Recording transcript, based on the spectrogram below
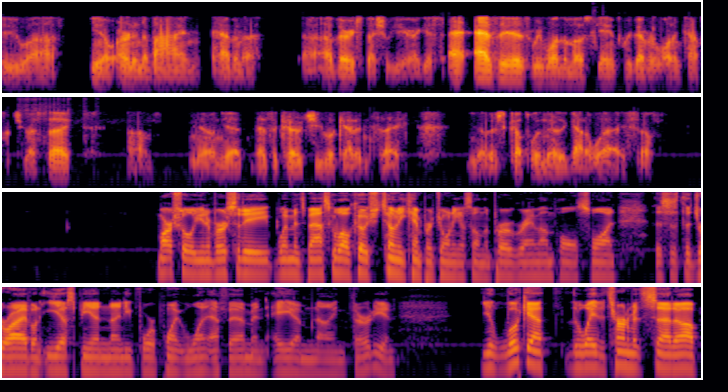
to uh, you know earning a bye and having a a very special year. I guess as is, we won the most games we've ever won in Conference USA. Um, you know, and yet as a coach, you look at it and say, you know, there's a couple in there that got away. So. Marshall University women's basketball coach Tony Kemper joining us on the program. I'm Paul Swann. This is the drive on ESPN 94.1 FM and AM 930. And you look at the way the tournament's set up,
